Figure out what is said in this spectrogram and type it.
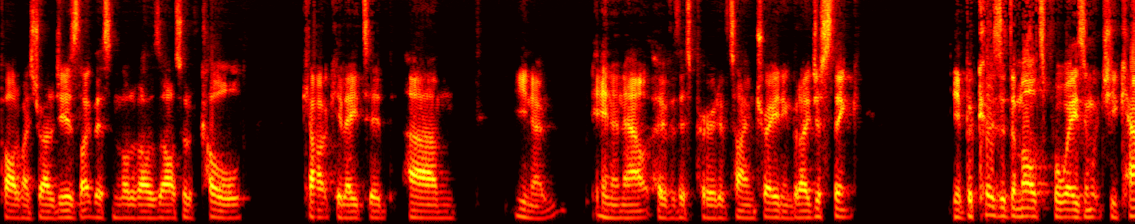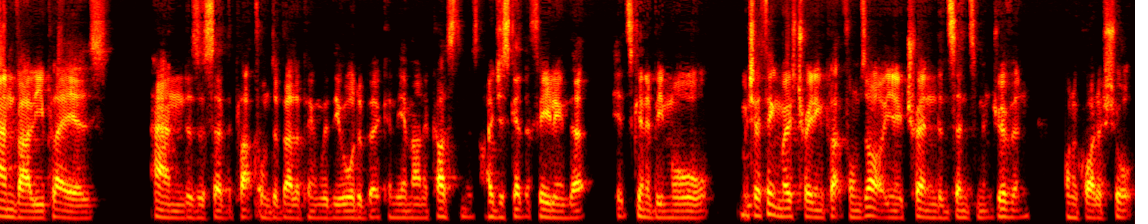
part of my strategy is like this, and a lot of others are sort of cold, calculated, um, you know, in and out over this period of time trading. But I just think you know, because of the multiple ways in which you can value players, and as I said, the platform developing with the order book and the amount of customers, I just get the feeling that it's going to be more, which I think most trading platforms are, you know, trend and sentiment driven on a quite a short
